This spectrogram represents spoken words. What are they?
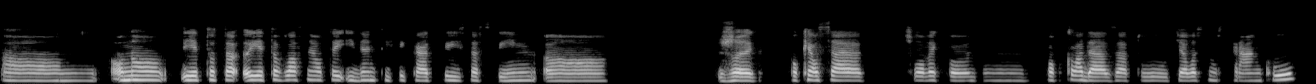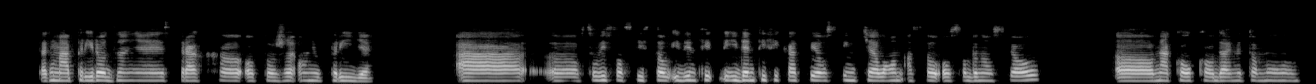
Um, ono je to, ta, je to vlastne o tej identifikácii sa s tým, uh, že pokiaľ sa človek po, pokladá za tú telesnú schránku, tak má prirodzene strach e, o to, že o ňu príde. A e, v súvislosti s tou identifikáciou s tým telom a s tou osobnosťou, e, nakoľko, dajme tomu,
